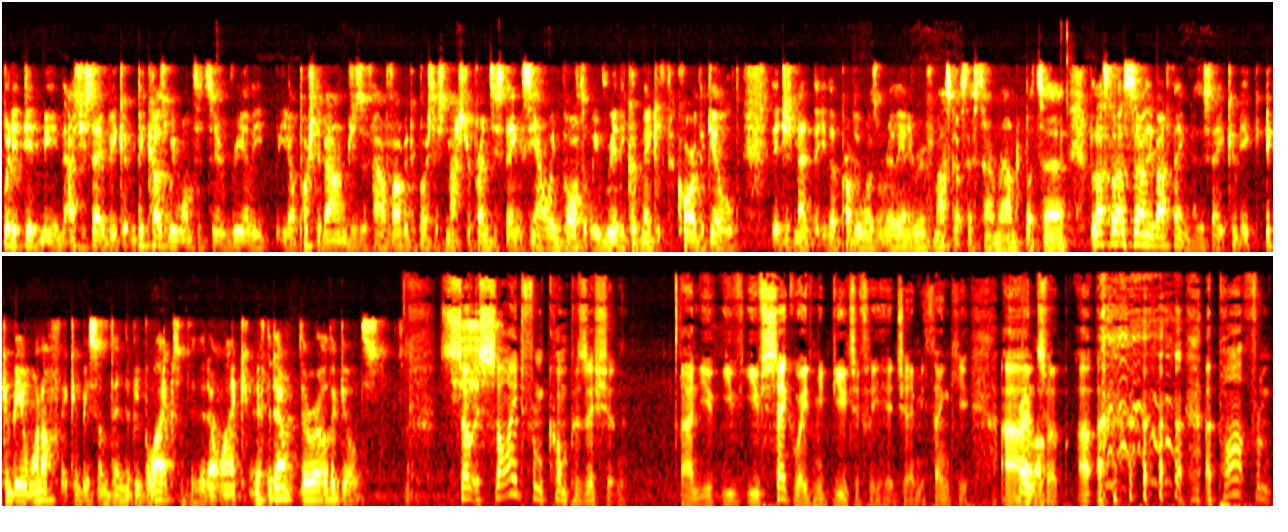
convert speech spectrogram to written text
But it did mean, as you say, because we wanted to really, you know, push the boundaries of how far we could push this master apprentice thing, see how important we really could make it to the core of the guild. It just meant that there probably wasn't really any room for mascots this time around. But uh, but that's not necessarily a bad thing. As I say, it can, it, it can be a one-off. It can be something that people like, something they don't like, and if they don't, there are other guilds. So, aside from composition, And you, you've you've segued me beautifully here, Jamie. Thank you. Uh, so, uh, apart from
